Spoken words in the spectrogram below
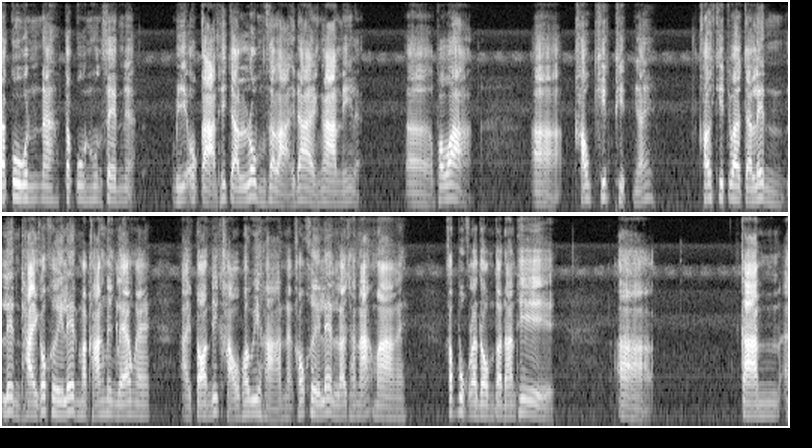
ตระกูลนะตระกูลฮุนเซนเนี่ย มีโอกาสที่จะล่มสลายได้งานนี้แหละเเพราะว่าเขาคิดผิดไงเขาคิดว่าจะเล่นเล่นไทยก็เคยเล่นมาครั้งหนึ่งแล้วไง ไอตอนที่เขาพระวิหารนะเขาเคยเล่นแล้วชนะมาไงเขาปลุกระดมตอนนั้นที่การไอ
